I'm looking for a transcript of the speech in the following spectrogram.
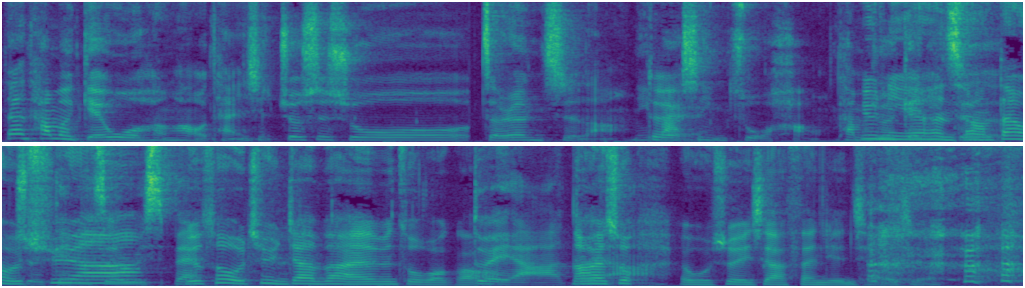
但他们给我很好的弹性，就是说责任制啦，你把事情做好，他们就会给这个也很常带我就给你这去啊有时候我去你家，不还在那边做报告？对啊然后还说哎，我睡一下，三点起来一下。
